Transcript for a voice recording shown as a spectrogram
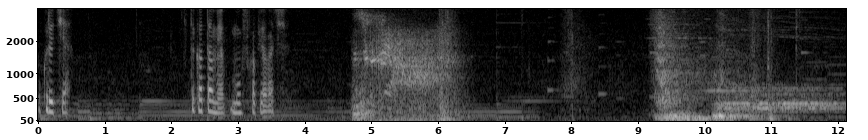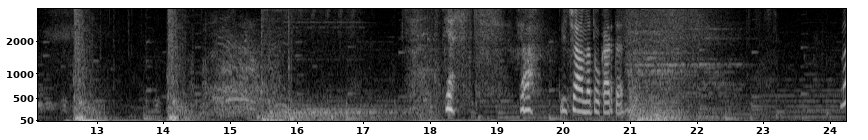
Ukrycie. Tylko to mógł skopiować. Jest! Ja, liczyłam na tą kartę. No,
